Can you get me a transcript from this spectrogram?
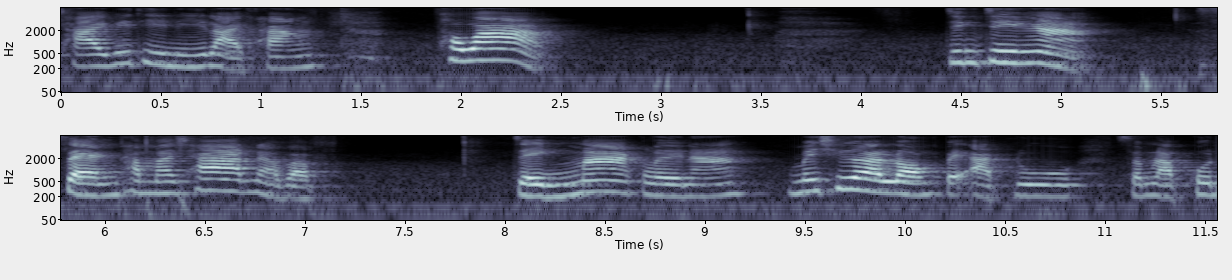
ใช้วิธีนี้หลายครั้ง เพราะว่า จริงๆอะแสงธรรมชาติน่ะแบบเจ๋งมากเลยนะ ไม่เชื่อลองไปอัดดูสำหรับคน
